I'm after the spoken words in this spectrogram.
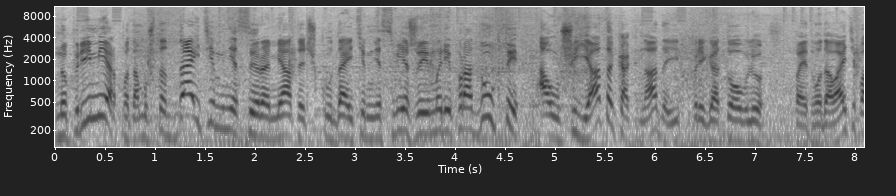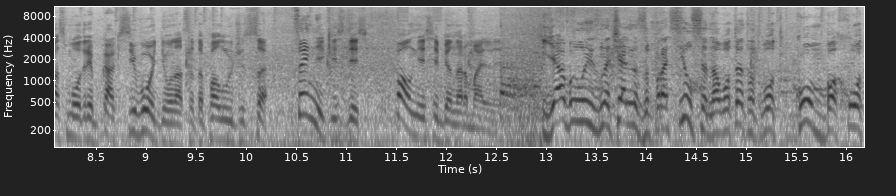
например, потому что дайте мне сыромяточку, дайте мне свежие морепродукты, а уж я-то как надо их приготовлю. Поэтому давайте посмотрим, как сегодня у нас это получится. Ценники здесь вполне себе нормальные. Я было изначально запросился на вот этот вот комбо-ход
